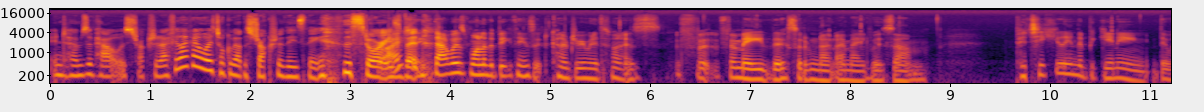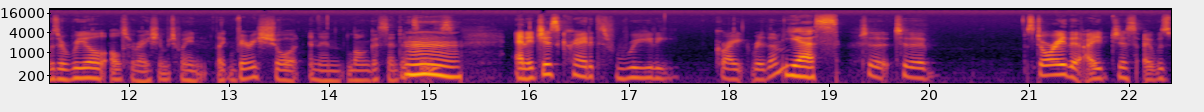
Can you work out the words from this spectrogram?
in terms of how it was structured. I feel like I always talk about the structure of these things, the stories, Well, but that was one of the big things that kind of drew me to this one. Is for for me, the sort of note I made was, um, particularly in the beginning, there was a real alteration between like very short and then longer sentences, Mm. and it just created this really great rhythm yes, to to the story that I just it was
